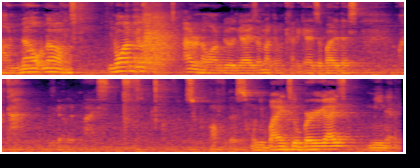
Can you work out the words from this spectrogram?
Oh, no, no. You know what I'm doing? I don't know what I'm doing, guys. I'm not going to cut it, guys. I buy this. Quick time. Got it. Nice. Super off of this. When you bite into a burger, guys, mean it.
